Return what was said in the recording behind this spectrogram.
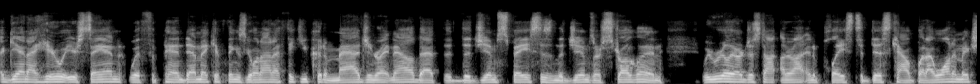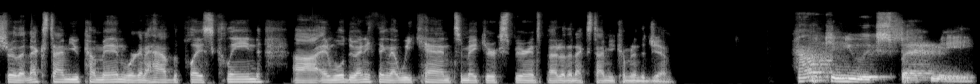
Again, I hear what you're saying with the pandemic and things going on. I think you could imagine right now that the, the gym spaces and the gyms are struggling. We really are just not, are not in a place to discount. But I want to make sure that next time you come in, we're going to have the place cleaned uh, and we'll do anything that we can to make your experience better the next time you come into the gym. How can you expect me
